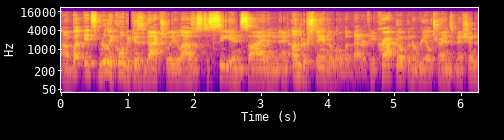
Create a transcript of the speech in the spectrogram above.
uh, but it's really cool because it actually allows us to see inside and, and, understand it a little bit better. If you cracked open a real transmission,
